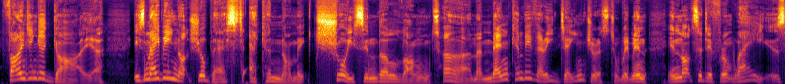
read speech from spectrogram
finding a guy uh, is maybe not your best economic choice in the long term. Men can be very dangerous to women in lots of different ways.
